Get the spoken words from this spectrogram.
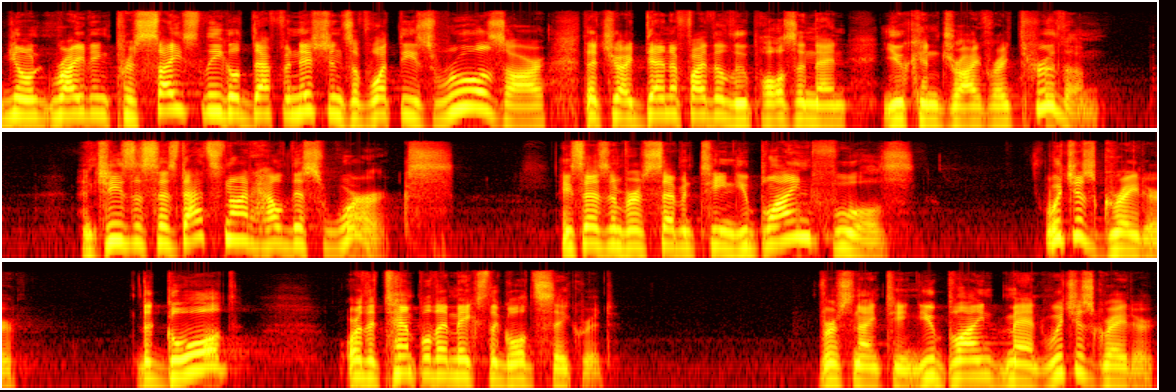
you know, writing precise legal definitions of what these rules are that you identify the loopholes and you can drive right through them. And Jesus says, That's not how this works. He says in verse 17, You blind fools, which is greater, the gold or the temple that makes the gold sacred? Verse 19, You blind men, which is greater,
